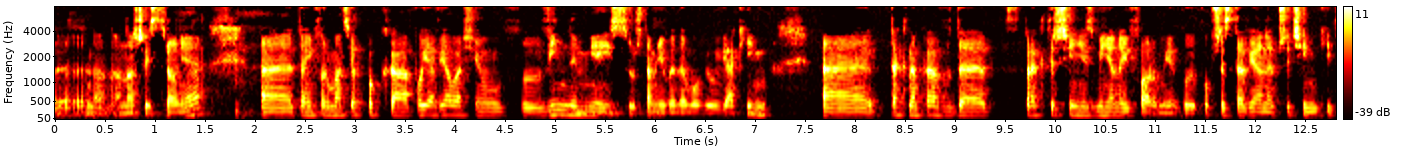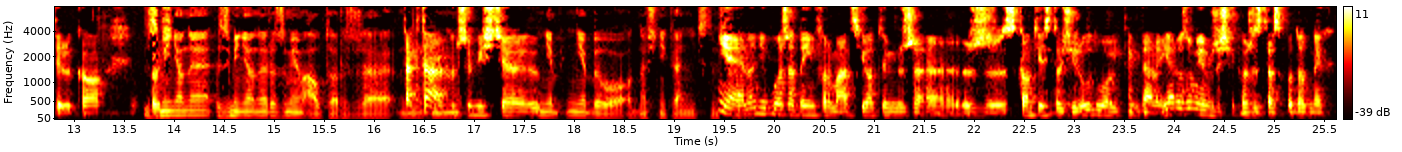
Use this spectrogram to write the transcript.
e, na, na naszej stronie, e, ta informacja pojawiała się w, w innym miejscu, już tam nie będę mówił jakim, tak naprawdę w praktycznie niezmienionej formie. Były poprzestawiane przecinki tylko. Zmienione, zmienione rozumiem autor, że. Tak, tak, oczywiście. Nie, nie było odnośnika nic tym. Nie, no nie było żadnej informacji o tym, że, że skąd jest to źródło i tak dalej. Ja rozumiem, że się korzysta z podobnych,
